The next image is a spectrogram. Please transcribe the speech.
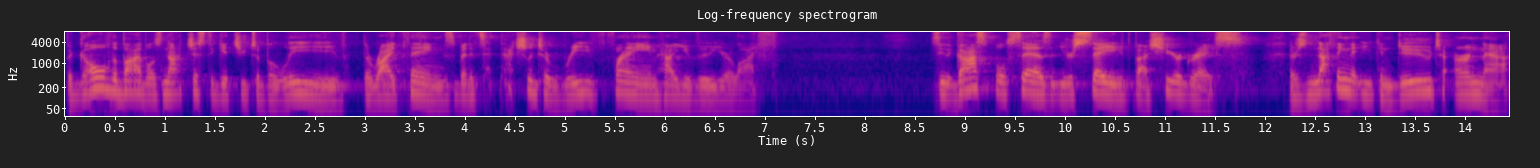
The goal of the Bible is not just to get you to believe the right things, but it's actually to reframe how you view your life. See, the gospel says that you're saved by sheer grace. There's nothing that you can do to earn that.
